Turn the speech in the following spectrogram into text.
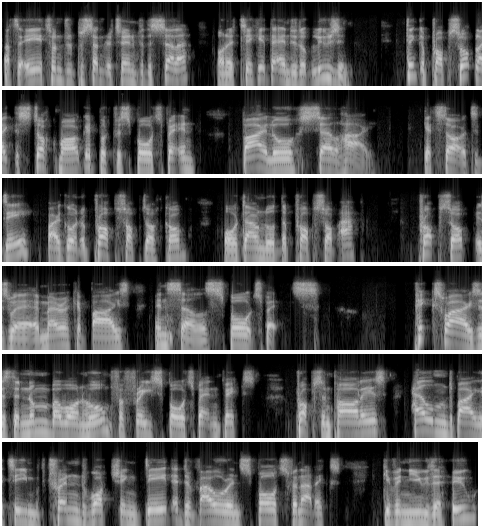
That's an 800% return for the seller on a ticket that ended up losing. Think of PropSwap like the stock market, but for sports betting. Buy low, sell high. Get started today by going to propswap.com or download the PropSwap app. PropSwap is where America buys and sells sports bets. Pickswise is the number one home for free sports betting picks, props and parlays, helmed by a team of trend watching, data devouring sports fanatics, giving you the who,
